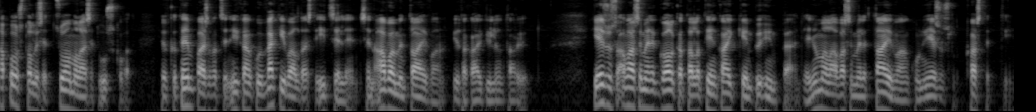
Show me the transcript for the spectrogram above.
Apostoliset suomalaiset uskovat, jotka tempaisivat sen ikään kuin väkivaltaisesti itselleen, sen avoimen taivaan, jota kaikille on tarjottu. Jeesus avasi meille Golgatalla tien kaikkien pyhimpään, ja Jumala avasi meille taivaan, kun Jeesus kastettiin.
